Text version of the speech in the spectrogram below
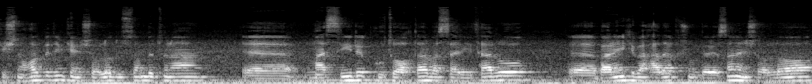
پیشنهاد بدیم که انشالله دوستان بتونن مسیر کوتاهتر و سریعتر رو برای اینکه به هدفشون برسن انشالله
